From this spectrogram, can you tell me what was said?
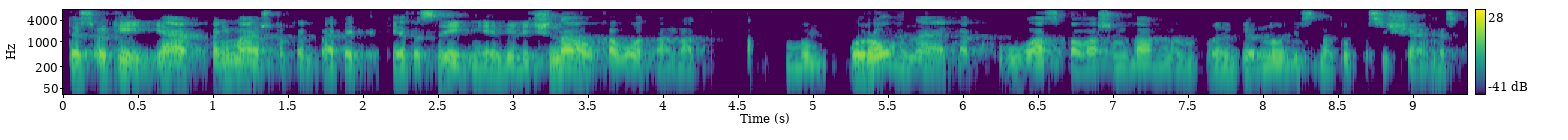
То есть, окей, я понимаю, что, как бы, опять-таки, это средняя величина, у кого-то она ровная, как у вас, по вашим данным, вы вернулись на ту посещаемость,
